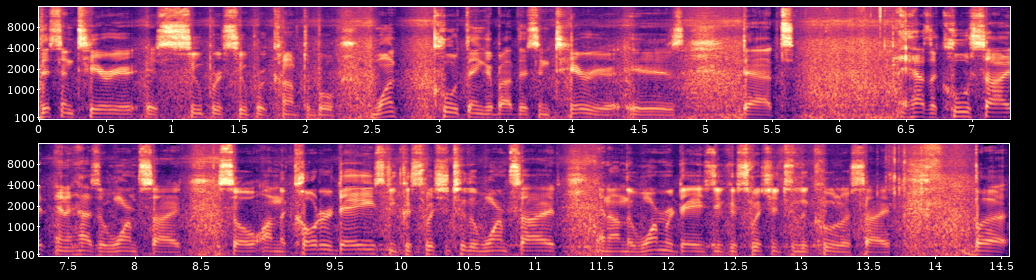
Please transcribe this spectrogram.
This interior is super, super comfortable. One cool thing about this interior is that it has a cool side and it has a warm side. So on the colder days, you could switch it to the warm side, and on the warmer days, you could switch it to the cooler side. But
